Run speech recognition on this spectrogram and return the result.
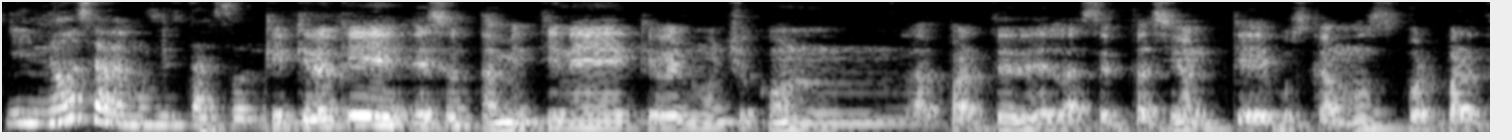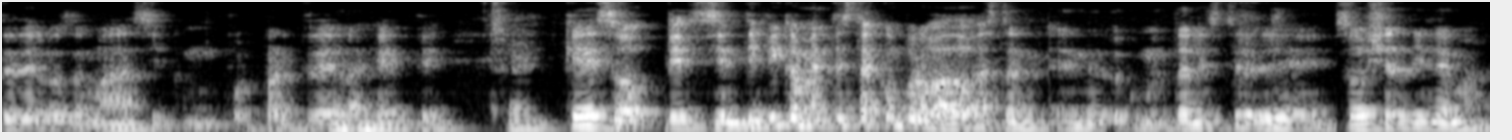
Y no sabemos estar solos. Que creo que eso también tiene que ver mucho con la parte de la aceptación que buscamos por parte de los demás y como por parte de la gente. Sí. Que eso, que científicamente está comprobado, hasta en, en el documental este de Social Dilemma,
